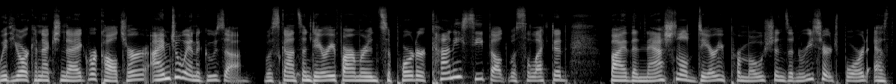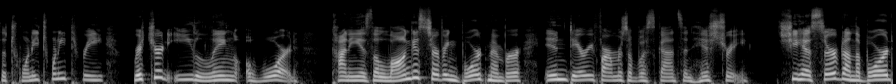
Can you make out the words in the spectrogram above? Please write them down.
With your connection to agriculture, I'm Joanna Guza. Wisconsin dairy farmer and supporter Connie Seefeldt was selected by the National Dairy Promotions and Research Board as the 2023 Richard E. Lyng Award. Connie is the longest serving board member in Dairy Farmers of Wisconsin history. She has served on the board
